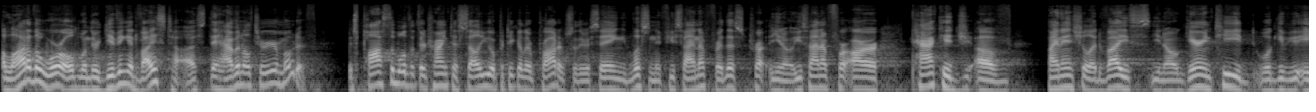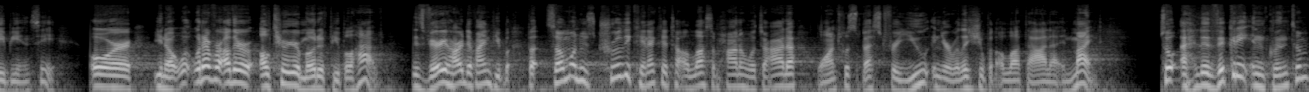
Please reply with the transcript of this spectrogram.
A lot of the world, when they're giving advice to us, they have an ulterior motive. It's possible that they're trying to sell you a particular product. So they're saying, listen, if you sign up for this, you know, you sign up for our package of financial advice, you know, guaranteed we'll give you A, B, and C. Or, you know, whatever other ulterior motive people have. It's very hard to find people. But someone who's truly connected to Allah subhanahu wa ta'ala wants what's best for you in your relationship with Allah ta'ala in mind. So, أَهْلَ Dhikri إِنْ كُنْتُمْ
